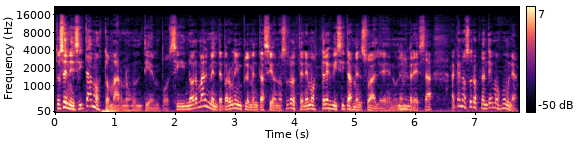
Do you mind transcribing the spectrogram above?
Entonces necesitamos tomarnos un tiempo. Si normalmente para una implementación nosotros tenemos tres visitas mensuales en una Mm. empresa, acá nosotros planteamos una.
